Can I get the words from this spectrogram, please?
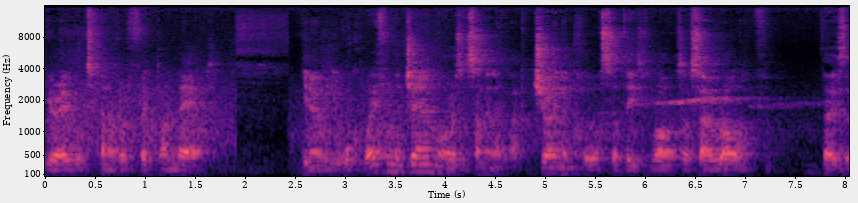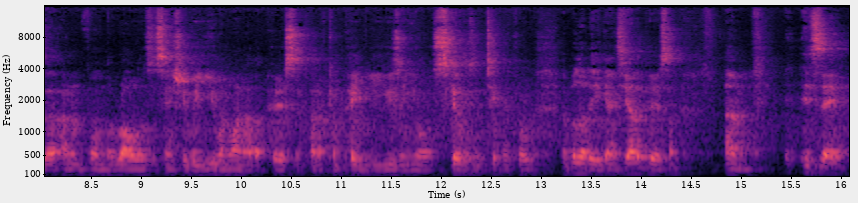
you're able to kind of reflect on that? You know, when you walk away from the gym, or is it something like, like during the course of these rolls? Or so a roll, those that are uninformed, the roll is essentially where you and one other person kind of compete. You're using your skills and technical ability against the other person. Um, is that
